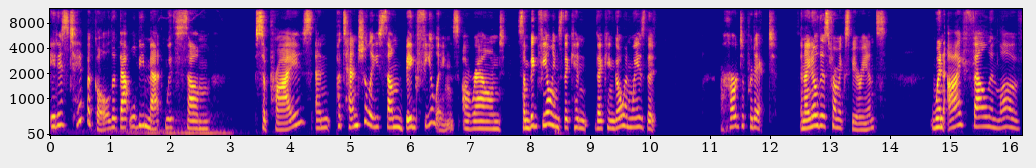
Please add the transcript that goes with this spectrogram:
it is typical that that will be met with some surprise and potentially some big feelings around some big feelings that can that can go in ways that are hard to predict. And I know this from experience. When I fell in love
